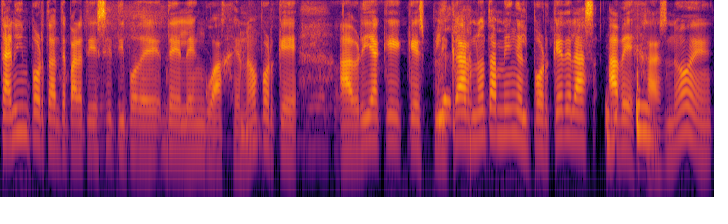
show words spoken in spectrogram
tan importante para ti ese tipo de, de lenguaje? ¿no? Porque habría que, que explicar ¿no? también el porqué de las abejas ¿no? en,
